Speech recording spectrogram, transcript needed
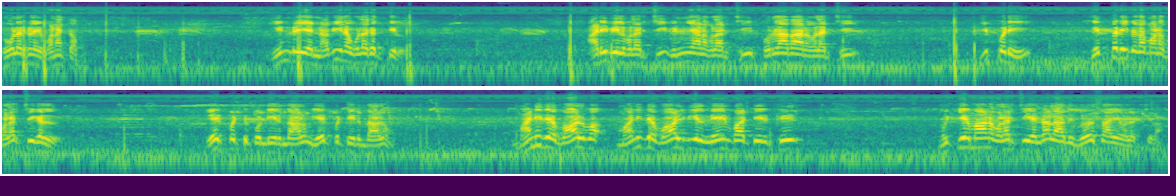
தோழர்களே வணக்கம். இன்றைய நவீன உலகத்தில் அறிவியல் வளர்ச்சி விஞ்ஞான வளர்ச்சி பொருளாதார வளர்ச்சி இப்படி எத்தனை விதமான வளர்ச்சிகள் ஏற்பட்டு கொண்டிருந்தாலும் ஏற்பட்டிருந்தாலும் மனித வாழ்வா மனித வாழ்வியல் மேம்பாட்டிற்கு முக்கியமான வளர்ச்சி என்றால் அது விவசாய வளர்ச்சி தான்.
